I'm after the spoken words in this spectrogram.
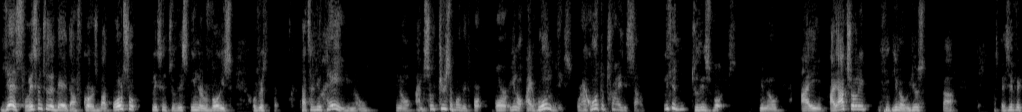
yes, listen to the data, of course, but also listen to this inner voice of yours that tells you, hey, you know, you know, I'm so curious about it, or, or you know, I want this, or I want to try this out. Listen to this voice. You know, I I actually, you know, use uh, specific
